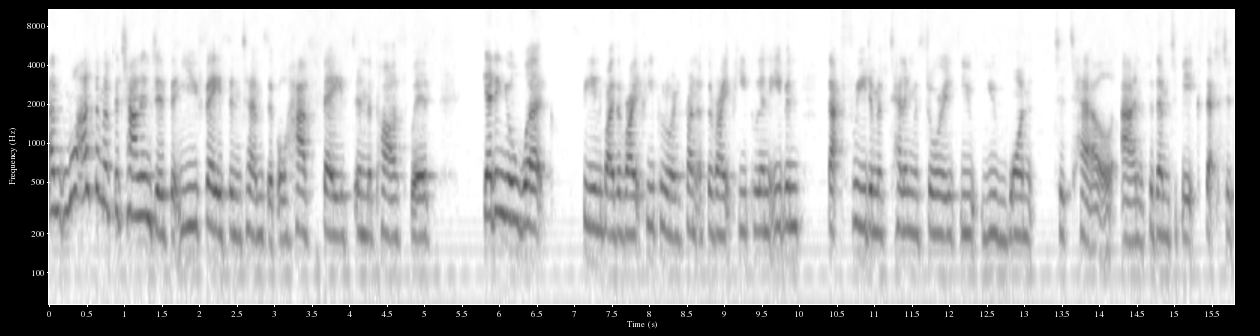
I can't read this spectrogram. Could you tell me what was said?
Um, what are some of the challenges that you face in terms of, or have faced in the past with getting your work seen by the right people or in front of the right people, and even that freedom of telling the stories you you want to tell and for them to be accepted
